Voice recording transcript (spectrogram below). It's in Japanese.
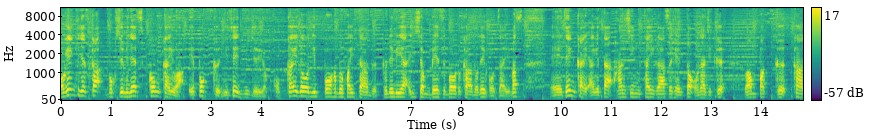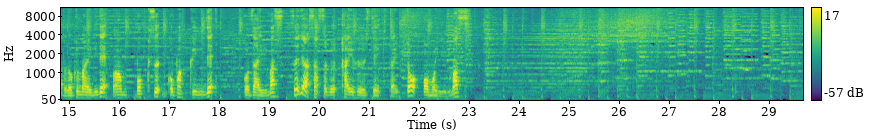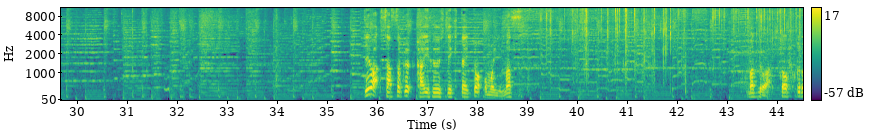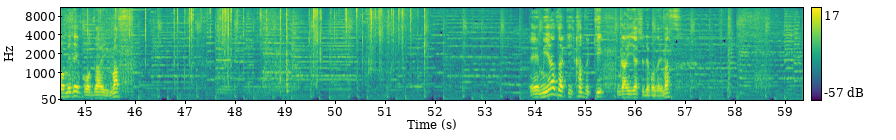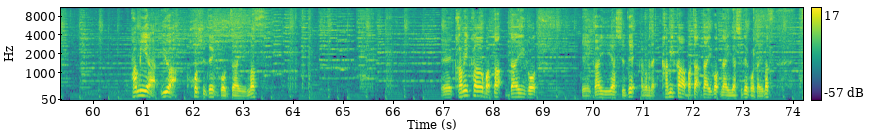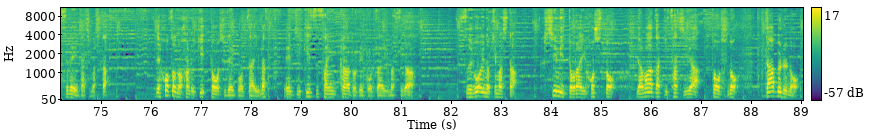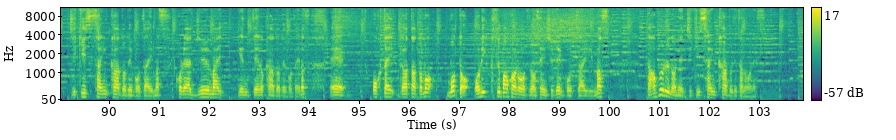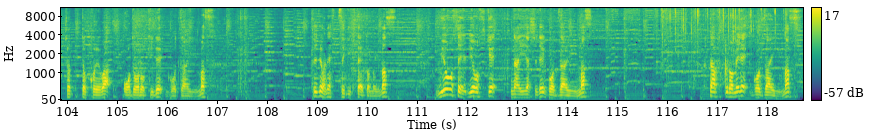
お元気ですか？僕趣味です。今回はエポック2024北海道日本ハムファイターズプレミアエディションベースボールカードでございます。えー前回挙げた阪神タイガース編と同じくワンパックカード6枚入りでワンボックス5パック入りでございます。それでは早速開封していきたいと思います。では早速開封していきたいと思います。まずは1袋目でございます。えー宮崎和樹外野手でございます。タミヤユア保守でございます。えー上川端第5、えー外野手で、あ、ごめんなさい、上川端第5内野手でございます。失礼いたしました。で、細野晴樹投手でございます。えー直筆サインカードでございますが、すごいの来ました。伏見トライ星と山崎幸也投手のダブルの直筆サインカードでございます。これは10枚限定のカードでございます。えーお二人方とも元オリックスバファローズの選手でございます。ダブルのね、直サインカード出たのはです。ちょっとこれは驚きでございます。それではね、次行きたいと思います。妙瀬良介内野手でございます。二袋目でございます。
